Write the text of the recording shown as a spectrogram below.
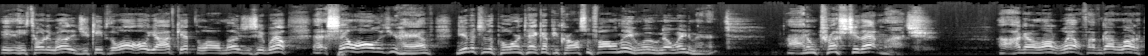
He told him, well, did you keep the law? Oh, yeah, I've kept the law of Moses. He said, well, uh, sell all that you have, give it to the poor, and take up your cross and follow me. Whoa, no, wait a minute. I don't trust you that much. I got a lot of wealth. I've got a lot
